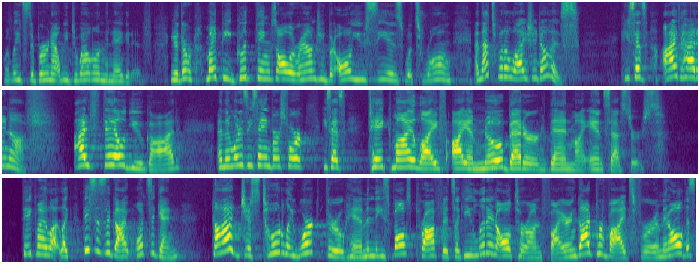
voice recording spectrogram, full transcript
What leads to burnout? We dwell on the negative. You know, there might be good things all around you, but all you see is what's wrong. And that's what Elijah does. He says, I've had enough. I've failed you, God. And then what does he say in verse 4? He says, Take my life. I am no better than my ancestors. Take my life. Like, this is the guy, once again, God just totally worked through him and these false prophets. Like, he lit an altar on fire and God provides for him and all this.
